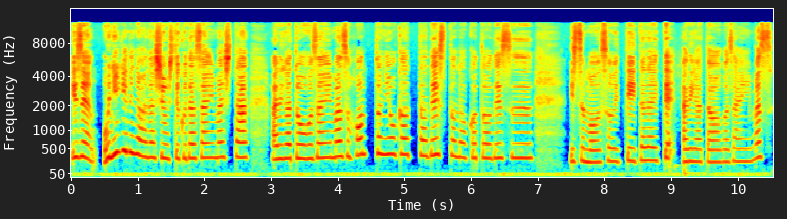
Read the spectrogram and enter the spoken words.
以前、おにぎりの話をしてくださいました。ありがとうございます。本当に良かったです。とのことです。いつもそう言っていただいてありがとうございます。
